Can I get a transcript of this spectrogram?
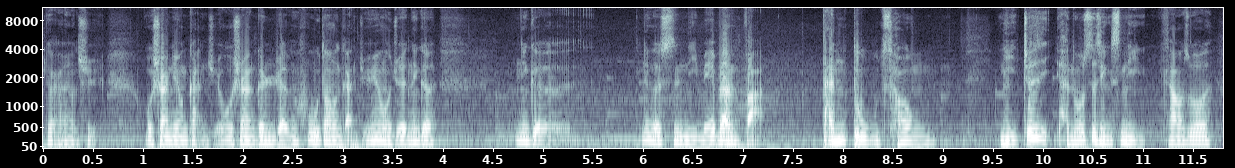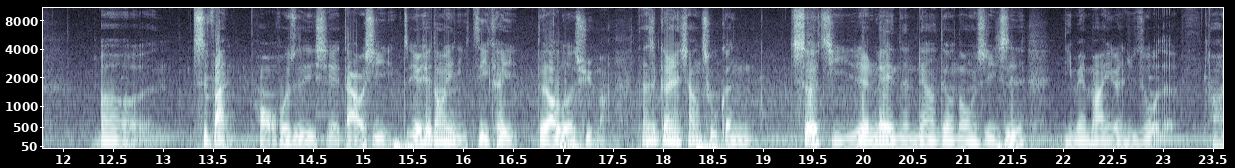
对，很有趣，我喜欢那种感觉，我喜欢跟人互动的感觉，因为我觉得那个、那个、那个是你没办法单独从你，就是很多事情是你，假如说呃吃饭哦，或是一些打游戏，有些东西你自己可以得到乐趣嘛，但是跟人相处跟涉及人类能量这种东西，是你没办法一个人去做的。啊，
